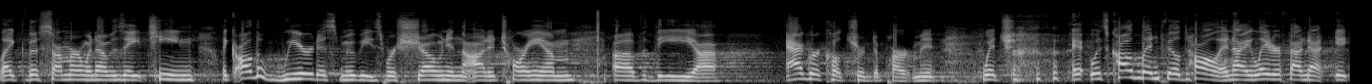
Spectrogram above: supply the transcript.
Like the summer when I was 18, like all the weirdest movies were shown in the auditorium of the. Uh, agriculture department, which it was called Linfield Hall, and I later found out it,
